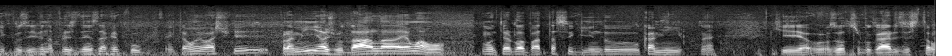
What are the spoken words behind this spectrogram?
inclusive na presidência da República. Então eu acho que, para mim, ajudá-la é uma honra. Monteiro Lobato está seguindo o caminho né, que os outros lugares estão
